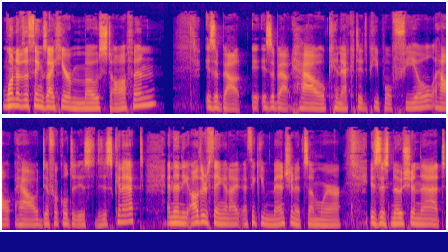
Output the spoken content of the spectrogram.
one of the things I hear most often is about is about how connected people feel, how how difficult it is to disconnect. And then the other thing, and I, I think you mentioned it somewhere, is this notion that,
